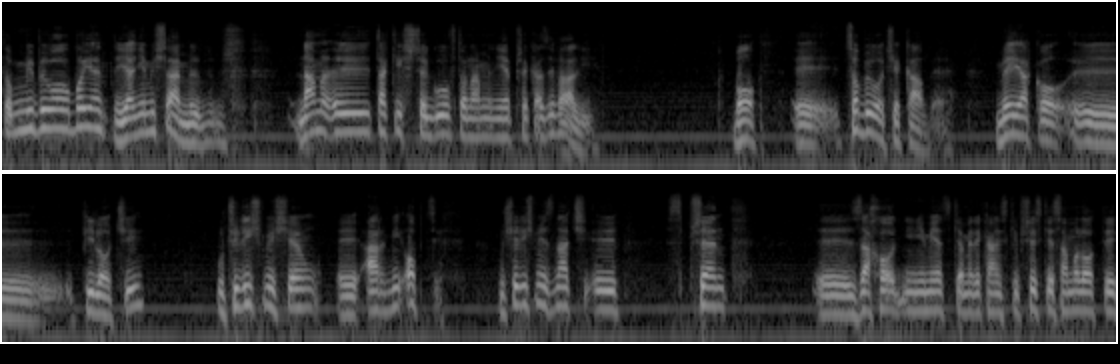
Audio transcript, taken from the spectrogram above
to mi było obojętne. Ja nie myślałem. Nam y, takich szczegółów to nam nie przekazywali. Bo y, co było ciekawe, my jako y, piloci uczyliśmy się y, armii obcych. Musieliśmy znać y, sprzęt zachodni, niemiecki, amerykański, wszystkie samoloty,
